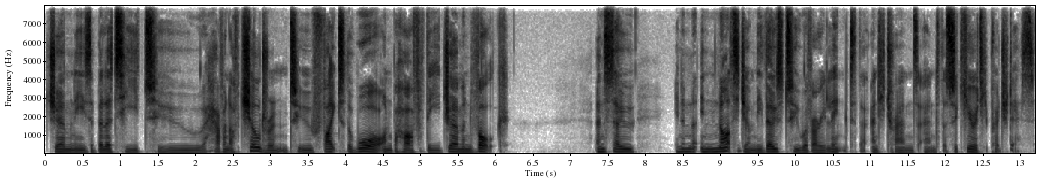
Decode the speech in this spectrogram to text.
Germany's ability to have enough children to fight the war on behalf of the German Volk. And so in, in Nazi Germany, those two were very linked the anti trans and the security prejudice.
